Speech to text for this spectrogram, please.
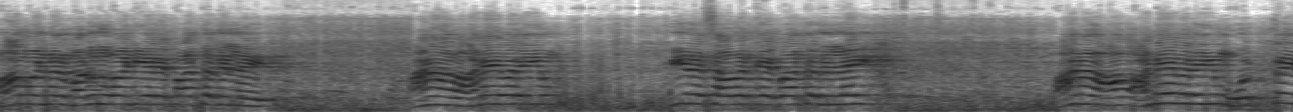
மாமன்னர் மருதுபாண்டியரை பார்த்ததில்லை. ஆனால் அனைவரையும் வீர சாவர்கரை பார்த்ததில்லை. ஆனால் அனைவரையும் ஒற்றை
